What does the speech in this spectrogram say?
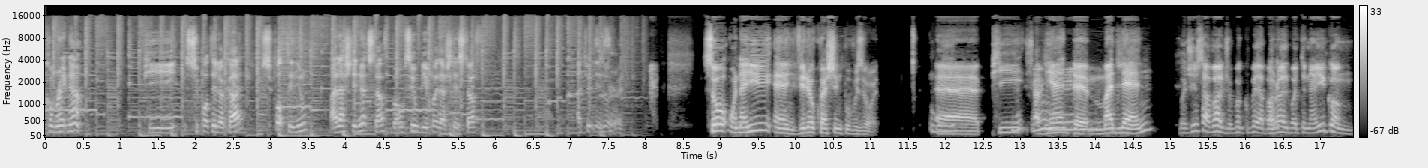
Comme right now. Puis supportez local, supportez-nous, allez acheter notre stuff, mais aussi n'oubliez pas d'acheter le stuff à tous les autres. So, on a eu une video question pour vous autres. Oui. Euh, puis ça vient de Madeleine. Mais juste avant, je veux pas couper la parole, mais t'en as eu comme,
